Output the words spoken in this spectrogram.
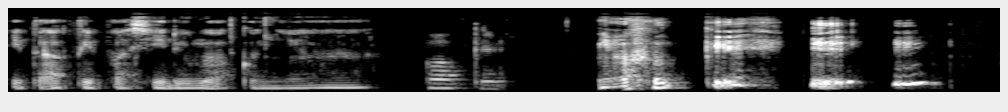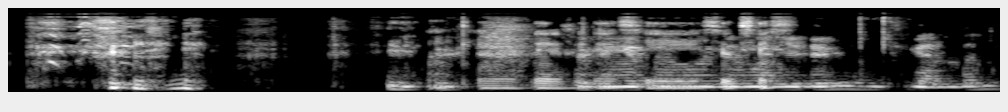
Kita aktifasi dulu akunnya. Oke. Oke. Oke, verifikasi sukses. Ganteng.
